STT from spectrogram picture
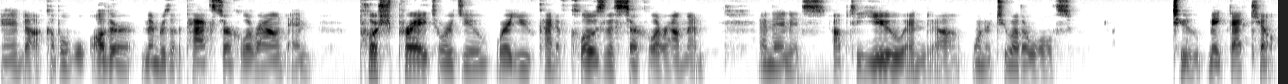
and a couple other members of the pack circle around and push prey towards you, where you kind of close this circle around them. And then it's up to you and uh, one or two other wolves to make that kill.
